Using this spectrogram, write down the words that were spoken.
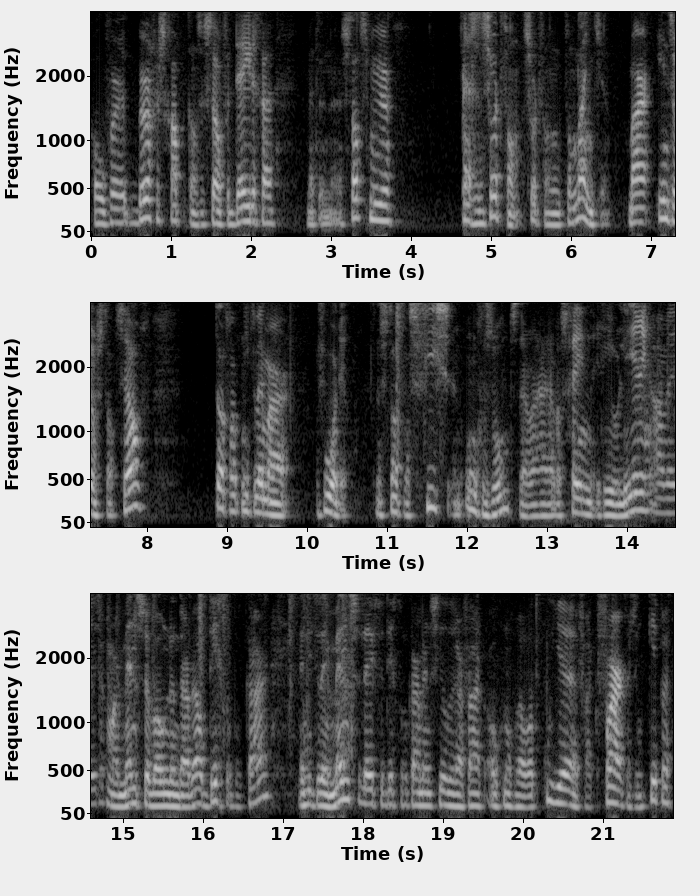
over het burgerschap, kan zichzelf verdedigen met een, stadsmuur. Dat is een soort van, soort van, van landje. Maar in zo'n stad zelf, dat was niet alleen maar voordeel. De stad was vies en ongezond. Er was geen riolering aanwezig, maar mensen woonden daar wel dicht op elkaar. En niet alleen mensen leefden dicht op elkaar, mensen hielden daar vaak ook nog wel wat koeien en vaak varkens en kippen.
